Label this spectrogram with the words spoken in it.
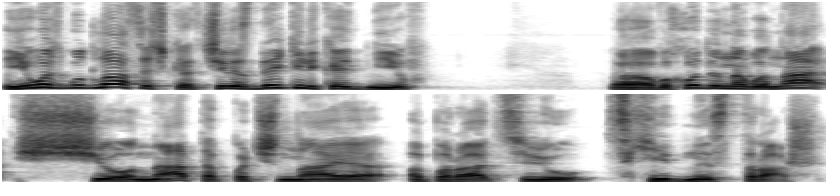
І ось, будь ласка, через декілька днів е, виходить новина, що НАТО починає операцію Східний страж.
